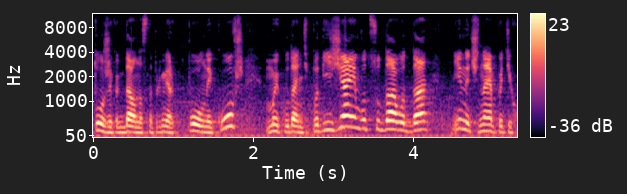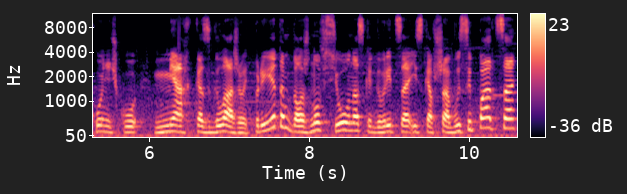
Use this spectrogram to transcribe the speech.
Тоже, когда у нас, например, полный ковш, мы куда-нибудь подъезжаем вот сюда вот, да, и начинаем потихонечку мягко сглаживать. При этом должно все у нас, как говорится, из ковша высыпаться,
